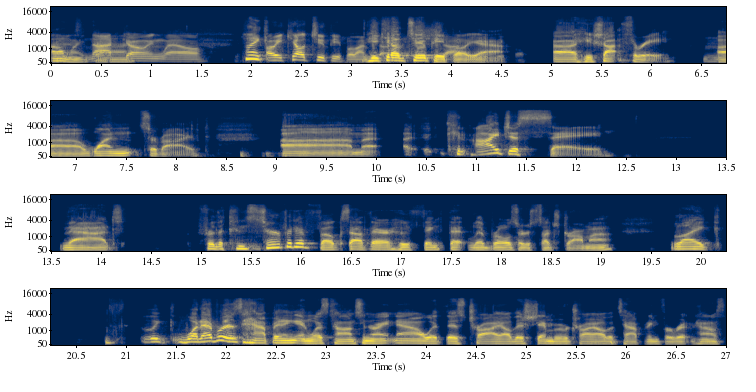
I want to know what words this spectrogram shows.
Oh my it's not going well. Like Oh, he killed two people. I'm He sorry. killed two shot people, two yeah. people. uh, he shot three. Mhm. Uh, one survived. Um, uh, can I just say that for the conservative folks out there who think that liberals are such drama, like like whatever is happening in Wisconsin right now with this trial, this shame of a trial that's happening for Rittenhouse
